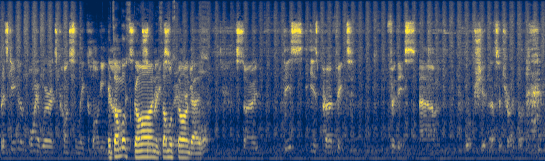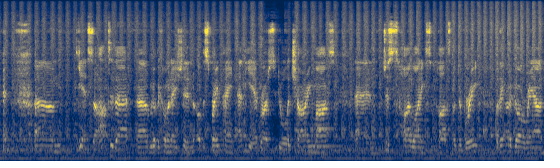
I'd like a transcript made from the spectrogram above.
but it's getting to the point where it's constantly clogging It's up. almost gone, it's almost gone, guys. So this is perfect for this. Um, oh shit, that's a tripod. um, yeah, so after that, uh, we've got the combination of the spray paint and the airbrush to do all the charring marks and just highlighting some parts of the debris. I think I'm going to go around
